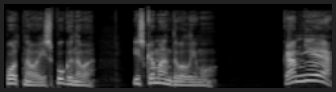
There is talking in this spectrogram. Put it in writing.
потного, испуганного, и скомандовал ему «Ко мне!»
